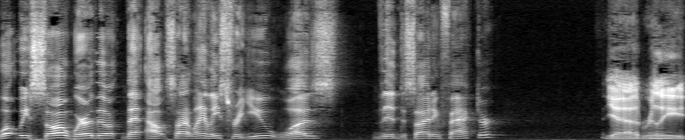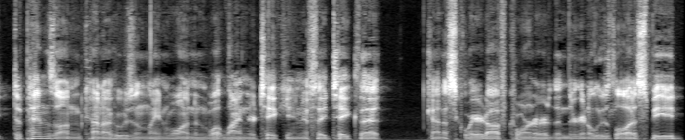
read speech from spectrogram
what we saw where the that outside lane, at least for you, was the deciding factor? Yeah, it really depends on kind of who's in lane one and what line they're taking. If they take that kind of squared off corner, then they're going to lose a lot of speed,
